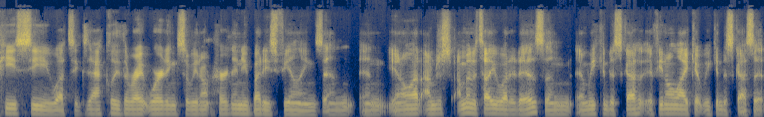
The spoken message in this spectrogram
pc what's exactly the right wording so we don't hurt anybody's feelings. And and you know what? I'm just i'm going to tell you what it is and and we can discuss if you don't like it we can discuss it.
